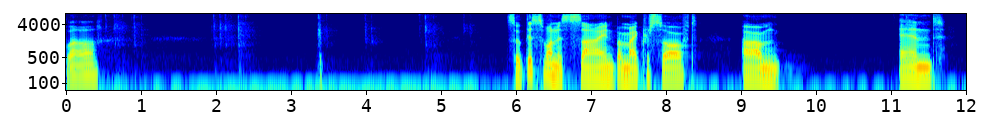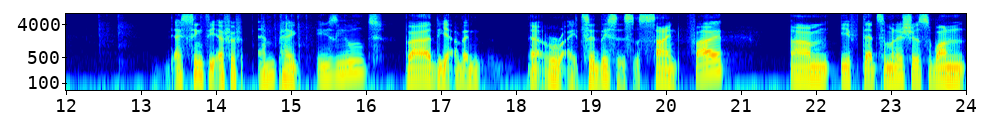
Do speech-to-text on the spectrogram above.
well. So this one is signed by Microsoft. Um, and I think the FFmpeg isn't, but yeah, then yeah, right. So this is a signed file. Um, if that's a malicious one,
